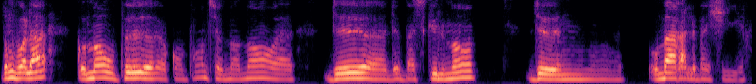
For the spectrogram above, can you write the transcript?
Donc voilà comment on peut euh, comprendre ce moment euh, de, de basculement de Omar al-Bashir.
